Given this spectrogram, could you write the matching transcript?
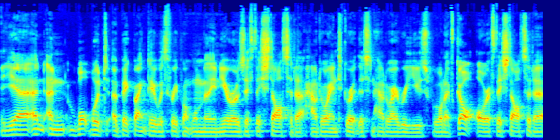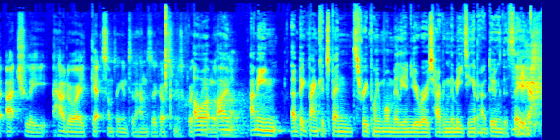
Yeah, and, and what would a big bank do with 3.1 million euros if they started at how do I integrate this and how do I reuse what I've got, or if they started at actually how do I get something into the hands of the customers quickly? Oh, I? I mean, a big bank could spend 3.1 million euros having the meeting about doing the thing. yeah,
